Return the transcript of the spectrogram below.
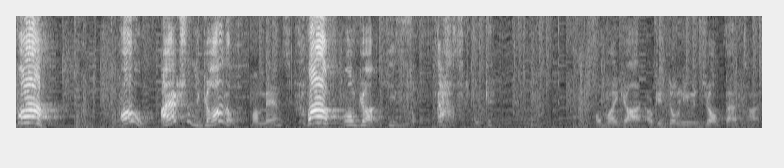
Ah! Oh, I actually got him, my man. Ah! Oh, God. He's so fast. Okay. Oh, my God. Okay, don't even jump that time.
